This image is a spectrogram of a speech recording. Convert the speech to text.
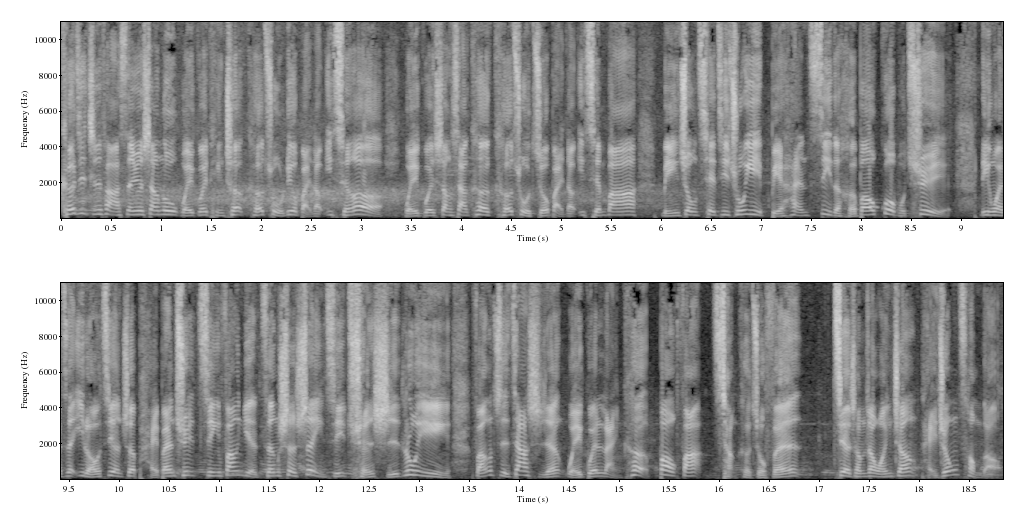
科技执法三月上路，违规停车可处六百到一千二，违规上下客可处九百到一千八。民众切记注意，别和自己的荷包过不去。另外，在一楼建车排班区，警方也增设摄影机全时录影，防止驾驶人违规揽客爆发抢客纠纷。记者陈章王一章台中报道。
